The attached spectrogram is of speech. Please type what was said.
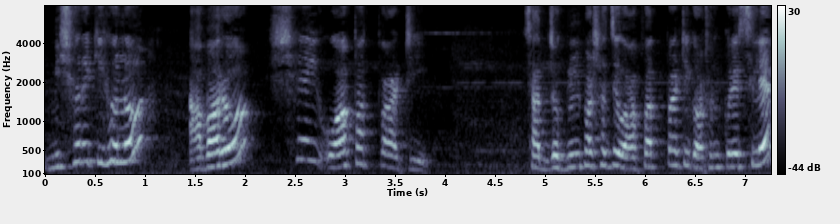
মিশরে কি হলো? আবারও সেই ওয়াপাত পার্টি সাজ্জগুল পাশা যে ওয়াপাত পার্টি গঠন করেছিলেন,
